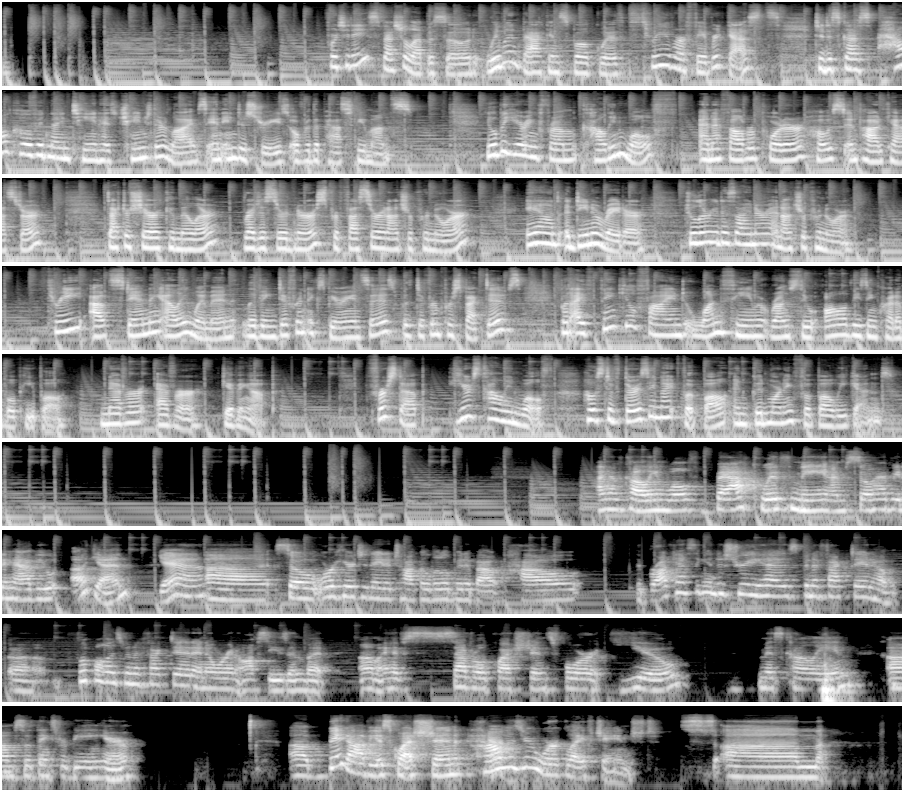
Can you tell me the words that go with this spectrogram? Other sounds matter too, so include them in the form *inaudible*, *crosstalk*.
For today's special episode, we went back and spoke with three of our favorite guests to discuss how COVID 19 has changed their lives and industries over the past few months. You'll be hearing from Colleen Wolfe, NFL reporter, host, and podcaster, Dr. Sharrica Miller, registered nurse, professor, and entrepreneur, and Adina Reyter, jewelry designer and entrepreneur. Three outstanding LA women living different experiences with different perspectives, but I think you'll find one theme runs through all of these incredible people never ever giving up. First up, here's Colleen Wolfe, host of Thursday Night Football and Good Morning Football Weekend. I have Colleen Wolfe back with me. I'm so happy to have you again. Yeah. Uh, so, we're here today to talk a little bit about how the broadcasting industry has been affected, how uh, football has been affected. I know we're in off season, but um, I have several questions for you, Miss Colleen. Um, so, thanks for being here. A big obvious question How has your work life changed? Um,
